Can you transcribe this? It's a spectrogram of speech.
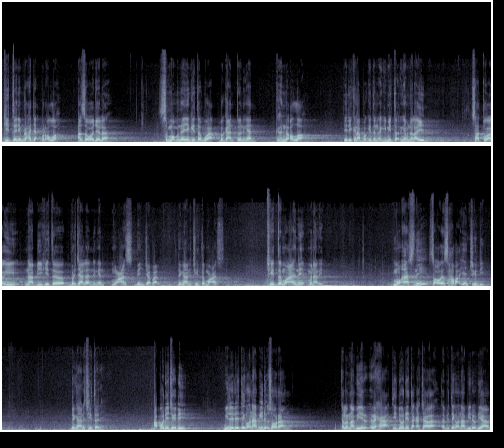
Kita ni berhajat kepada Allah azza wajalla semua benda yang kita buat bergantung dengan kehendak Allah. Jadi kenapa kita nak pergi minta dengan benda lain satu hari Nabi kita berjalan dengan Muaz bin Jabal. Dengan cerita Muaz. Cerita Muaz ni menarik. Muaz ni seorang sahabat yang cerdik. Dengar cerita ni apa dia cerdik? Bila dia tengok Nabi duduk seorang kalau Nabi rehat tidur dia tak kacau lah. Tapi tengok Nabi duduk diam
